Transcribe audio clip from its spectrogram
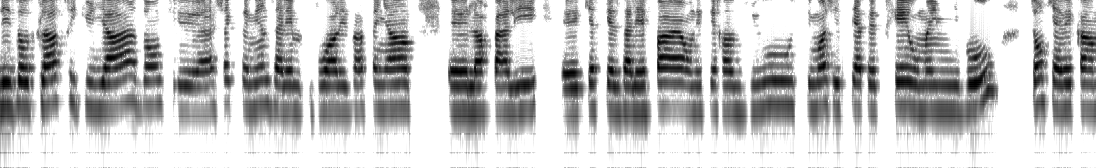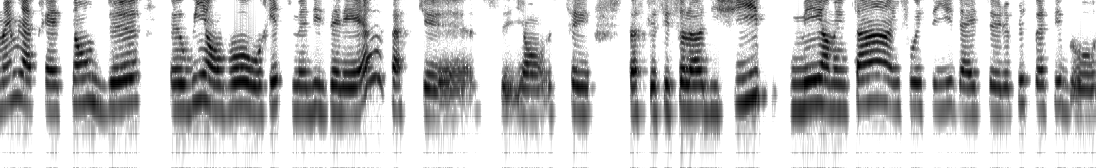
les autres classes régulières. Donc, euh, à chaque semaine, j'allais voir les enseignantes, euh, leur parler euh, qu'est-ce qu'elles allaient faire, on était rendus où, si moi j'étais à peu près au même niveau. Donc, il y avait quand même la pression de oui, on va au rythme des élèves parce que c'est parce que c'est ça leur défi, mais en même temps, il faut essayer d'être le plus possible au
